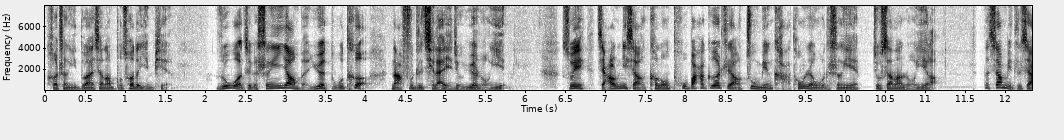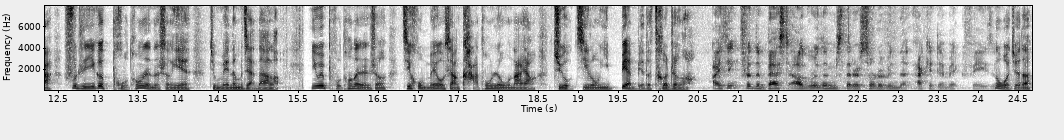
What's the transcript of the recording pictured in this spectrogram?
合成一段相当不错的音频。如果这个声音样本越独特，那复制起来也就越容易。所以，假如你想克隆兔八哥这样著名卡通人物的声音，就相当容易了。那相比之下，复制一个普通人的声音就没那么简单了，因为普通的人声几乎没有像卡通人物那样具有极容易辨别的特征啊。I think for the best algorithms that are sort of in the academic phase. 那我觉得，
